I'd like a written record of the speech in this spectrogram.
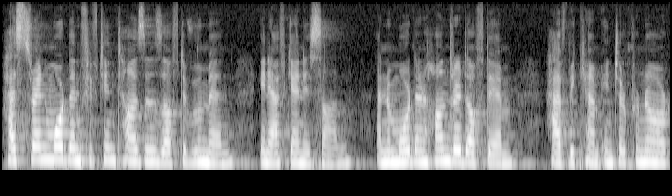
has trained more than 15,000 of the women in Afghanistan, and more than 100 of them have become entrepreneurs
